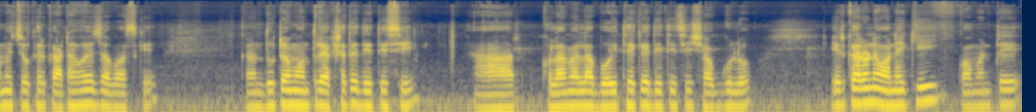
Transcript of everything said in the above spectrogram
আমি চোখের কাটা হয়ে যাব আজকে। কারণ দুটো মন্ত্র একসাথে দিতেছি। আর খোলামেলা বই থেকে দিতেছি সবগুলো। এর কারণে অনেকেই কমেন্টে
